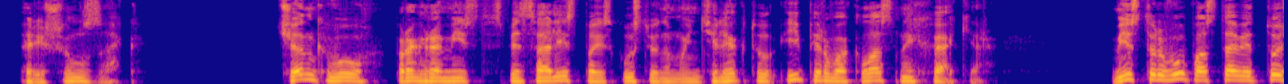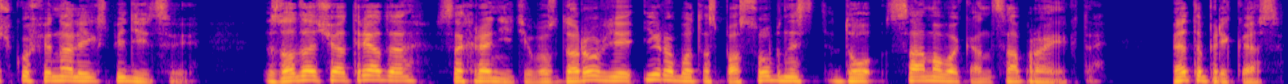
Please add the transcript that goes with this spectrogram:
— решил Зак. Чанг Ву — программист, специалист по искусственному интеллекту и первоклассный хакер. Мистер Ву поставит точку в финале экспедиции. Задача отряда — сохранить его здоровье и работоспособность до самого конца проекта. Это приказ.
